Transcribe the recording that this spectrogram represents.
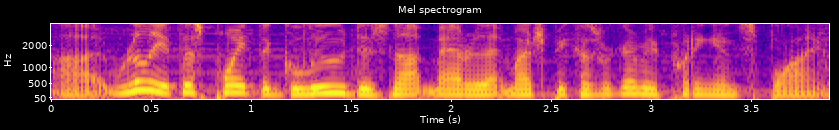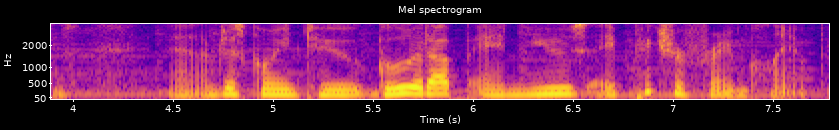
Uh, really at this point the glue does not matter that much because we're going to be putting in splines. And I'm just going to glue it up and use a picture frame clamp.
